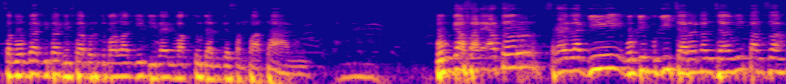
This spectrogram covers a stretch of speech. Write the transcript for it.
Semoga kita bisa berjumpa lagi di lain waktu dan kesempatan. Pungkasane atur sekali lagi mugi-mugi jaranan Jawi tansah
